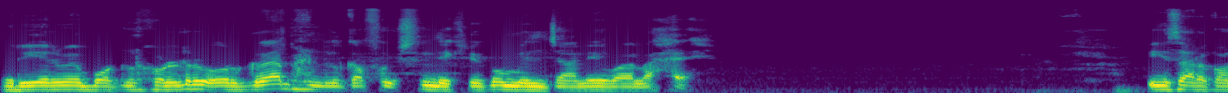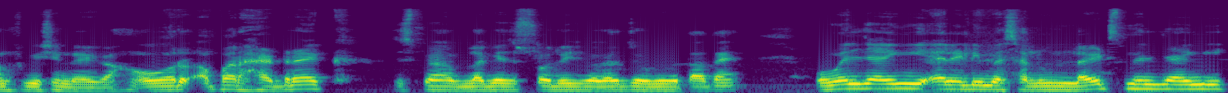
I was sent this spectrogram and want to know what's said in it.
रियर में बॉटल होल्डर और ग्रैब हैंडल का फ़ंक्शन देखने को मिल जाने वाला है। ये सारा कॉन्फ़िगरेशन रहेगा। और अपर हेडरेक जिसमें आप लगेज स्टोरेज वगैरह जो भी बताते हैं, वो मिल जाएँगी। एलईडी में सैलून लाइट्स मिल जाएँगी।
